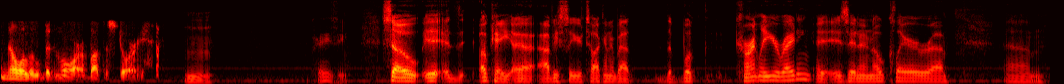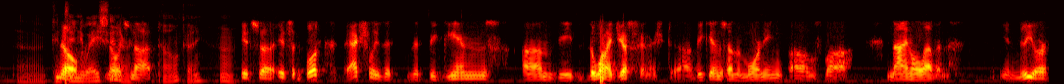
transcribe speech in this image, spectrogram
know a little bit more about the story. Hmm. Crazy. So, okay, uh, obviously you're talking about the book currently you're writing. Is it an O'Clair uh, um, uh, continuation? no, or- it's not. Oh, okay. Huh. It's a it's a book actually that that begins on the the one I just finished uh, begins on the morning of uh, 9/11 in New York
